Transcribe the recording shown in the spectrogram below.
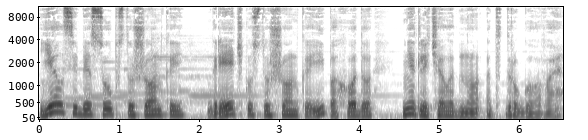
Ел себе суп с тушенкой, гречку с тушенкой и, походу, не отличал одно от другого.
